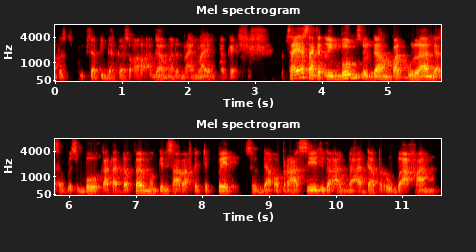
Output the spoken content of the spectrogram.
lantas bisa pindah ke soal agama dan lain-lain. Oke, saya sakit limbung sudah empat bulan nggak sembuh-sembuh. Kata dokter mungkin saraf kejepit, sudah operasi juga nggak ada perubahan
